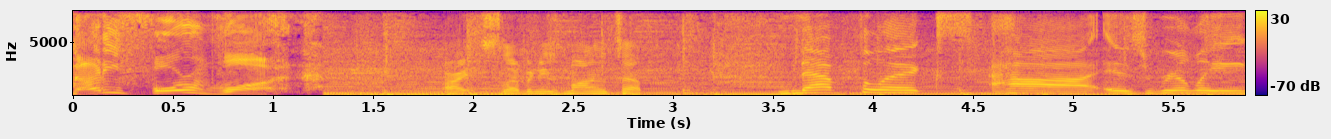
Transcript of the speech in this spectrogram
94.1. All right, celebrity news, what's up? Netflix uh, is really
